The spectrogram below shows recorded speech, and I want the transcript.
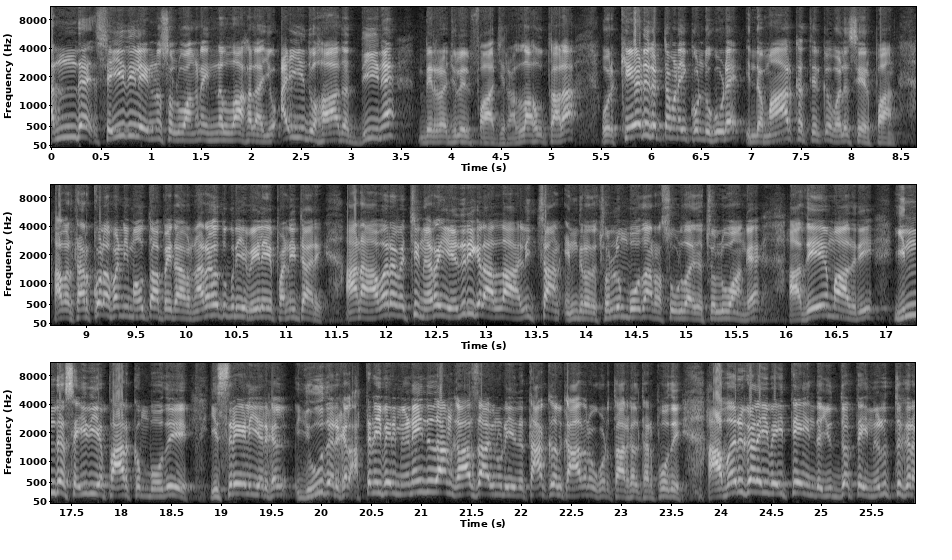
அந்த செய்தியில என்ன சொல்லுவாங்கன்னா இன்னல்லாஹலாயோ லா ஹாத தீன பிர்ரஜுலில் ஃபாஜிர். அல்லாஹு தாலா ஒரு கேடுகட்டவனை கொண்டு கூட இந்த மார்க்கத்திற்கு வலு சேர்ப்பான். அவர் தற்கொலை பண்ணி மௌத்தா போயிட்டார். அவர் நரகத்துக்குரிய வேலையை பண்ணிட்டாரு. ஆனா அவரை வச்சு நிறைய எதிரிகளை அல்லாஹ் அழிச்சான் என்கிறத சொல்லும்போது தான் ரசூலுல்லாஹ் இதை சொல்லுவாங்க. அதே மாதிரி இந்த செய்தியை பார்க்கும்போது இஸ்ரேலியர்கள் யூதர்கள் அத்தனை பேரும் இணைந்துதான் காசாவினுடைய இந்த தாக்குதலுக்கு ஆதரவு கொடுத்தார்கள் தற்போது. அவர்களை வைத்தே இந்த யுத்தத்தை நிறுத்துகிற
